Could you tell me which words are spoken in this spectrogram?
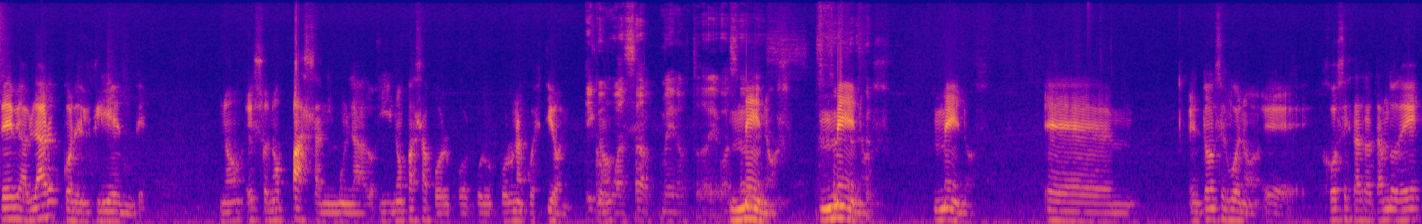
debe hablar con el cliente ¿no? Eso no pasa en ningún lado y no pasa por, por, una cuestión. Y con WhatsApp menos todavía. menos, menos, menos. Eh, entonces, bueno, eh, José está tratando de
